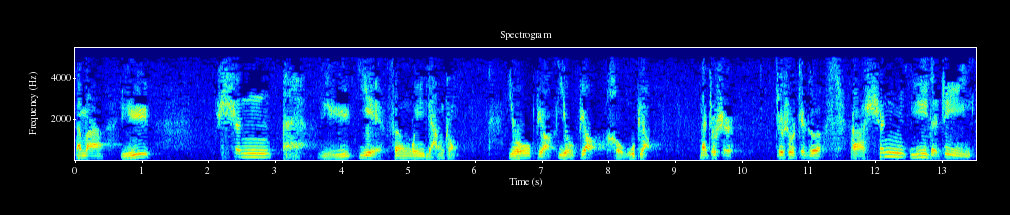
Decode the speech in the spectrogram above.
那么与身与业分为两种，有表有表和无表。那就是就是说这个呃身与的这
